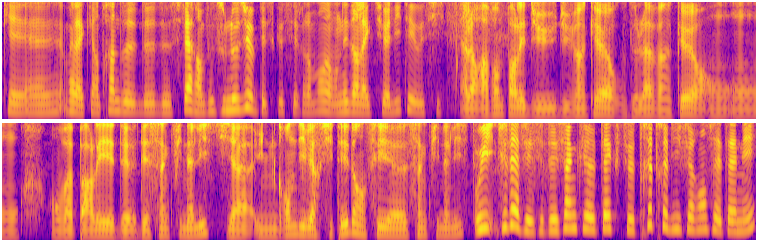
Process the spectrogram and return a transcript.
qui, est, euh, voilà, qui est en train de, de, se faire un peu sous nos yeux, parce que c'est vraiment, on est dans l'actualité aussi. Alors avant de parler du, du, vainqueur ou de la vainqueur, on, on, va parler des cinq finalistes. Il y a une grande diversité dans ces euh, cinq finalistes Oui, tout à fait. C'était cinq textes très très différents cette année.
